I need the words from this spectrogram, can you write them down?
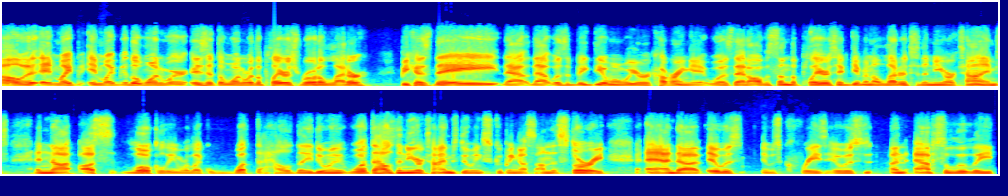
Yeah. Oh, it, it might be it might be the one where is it the one where the players wrote a letter because they that that was a big deal when we were covering it was that all of a sudden the players had given a letter to the New York Times and not us locally. And we're like what the hell are they doing what the hell is the New York Times doing scooping us on this story? And uh, it was it was crazy. It was an absolutely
